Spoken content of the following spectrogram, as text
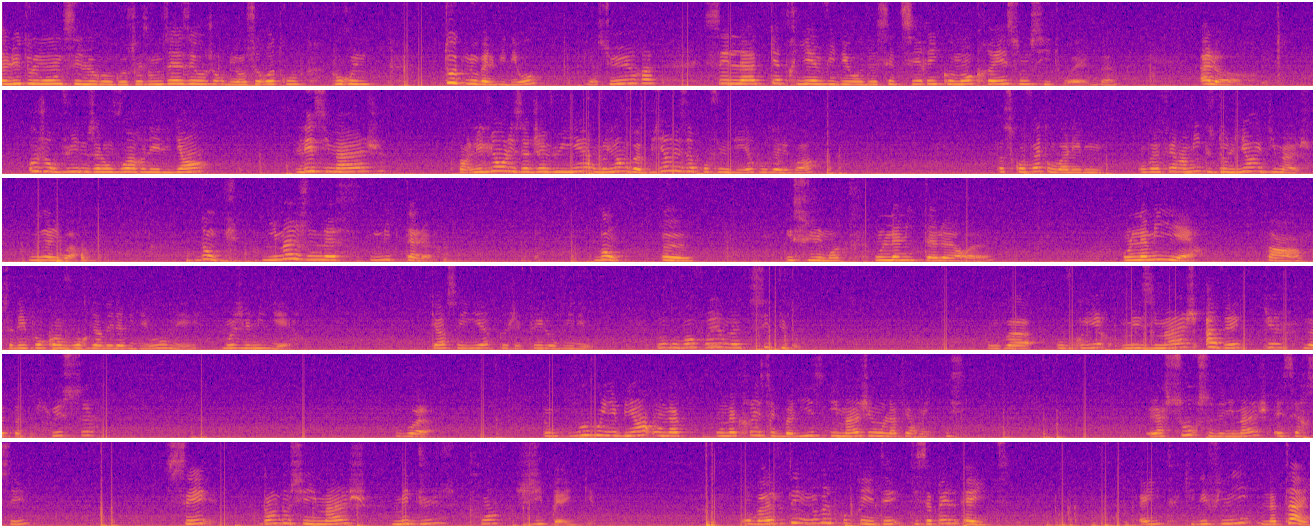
Salut tout le monde, c'est le Gogo76 et aujourd'hui on se retrouve pour une toute nouvelle vidéo, bien sûr. C'est la quatrième vidéo de cette série Comment créer son site web. Alors, aujourd'hui nous allons voir les liens, les images, enfin les liens on les a déjà vus hier, mais là on va bien les approfondir, vous allez voir. Parce qu'en fait on va, les, on va faire un mix de liens et d'images, vous allez voir. Donc, l'image on l'a mis tout à l'heure. Bon, euh, excusez-moi, on l'a mis tout à l'heure. Euh, on l'a mis hier. Enfin, ça dépend quand vous regardez la vidéo, mais moi je l'ai mis hier. Car c'est hier que j'ai fait l'autre vidéo. Donc on va ouvrir notre site tuto. On va ouvrir mes images avec notre papier suisse. Voilà. Donc vous voyez bien, on a on a créé cette balise image et on l'a fermée ici. La source de l'image SRC, c'est dans le dossier image meduse.jpeg. On va ajouter une nouvelle propriété qui s'appelle height. Height qui définit la taille.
